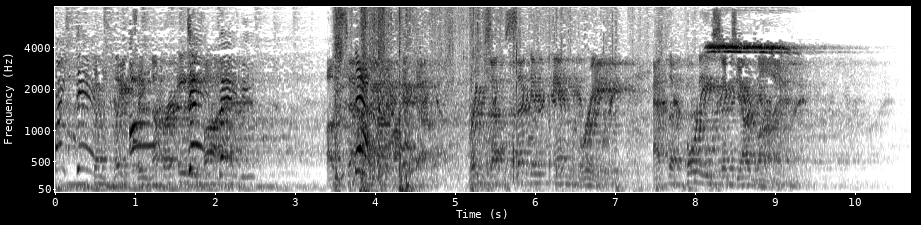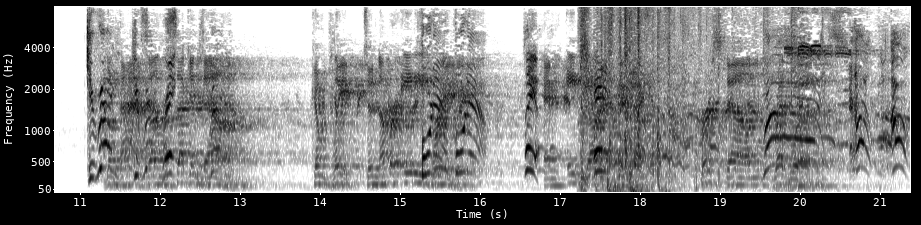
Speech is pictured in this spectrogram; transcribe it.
Right there. Complete to number Damn, 85. baby. A seven-yard pickup brings up second and three at the 46-yard line. Get The ready. Get pass on ready. second down. Complete to number 83. Four down, four down. Clear. An eight-yard pickup. First down, Redwoods. Oh, oh.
